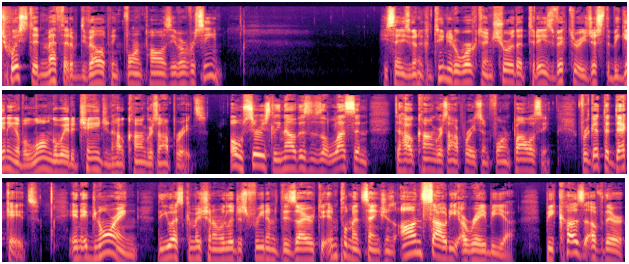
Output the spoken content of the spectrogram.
twisted method of developing foreign policy I've ever seen. He said he's going to continue to work to ensure that today's victory is just the beginning of a long awaited change in how Congress operates. Oh, seriously, now this is a lesson to how Congress operates in foreign policy. Forget the decades in ignoring the U.S. Commission on Religious Freedom's desire to implement sanctions on Saudi Arabia because of their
